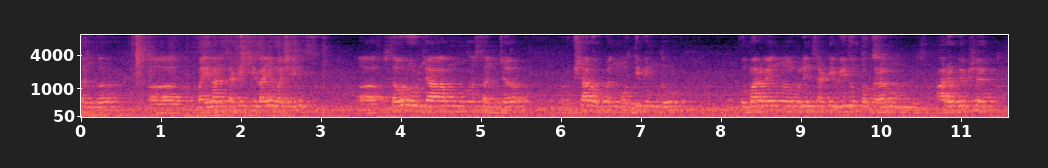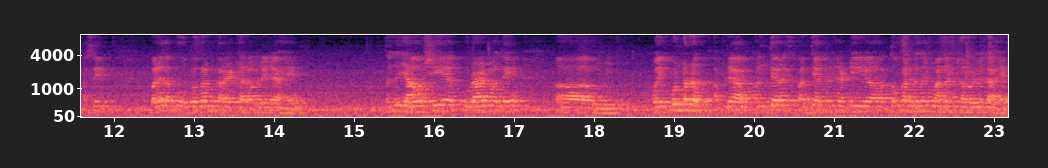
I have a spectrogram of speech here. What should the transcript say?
संघ महिलांसाठी शिलाई मशीन्स सौर ऊर्जा संच वृक्षारोपण मोतीबिंदू कुमारवेन मुलींसाठी विविध उपक्रम आरोग्यविषयक असे बरेच आपण उपक्रम करायला ठरवलेले आहे तसंच यावर्षी कुडाळमध्ये वैकुंठ रथ आपल्या अंत्य अंत्ययात्रेसाठी तो करण्याचा मानस ठरवलेला आहे.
